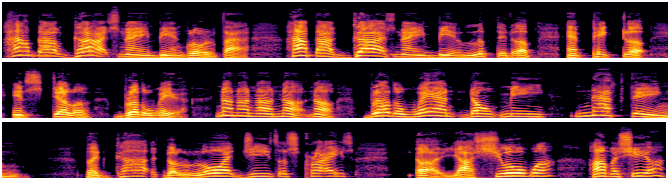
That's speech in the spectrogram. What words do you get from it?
How about God's name being glorified? How about God's name being lifted up and picked up instead of Brother Ware? No, no, no, no, no. Brother Ware don't mean nothing. But God, the Lord Jesus Christ, uh, Yeshua, Hamashiach,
